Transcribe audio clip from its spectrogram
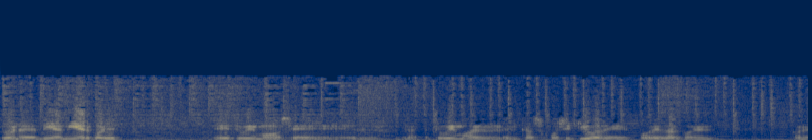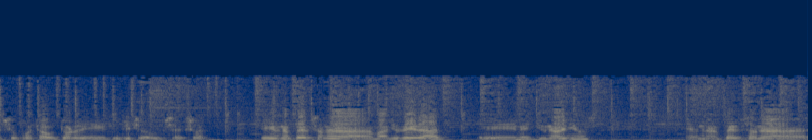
Y bueno, el día miércoles eh, tuvimos, el, tuvimos el, caso positivo de poder dar con el, con el supuesto autor del de derecho de abuso sexual. Es una persona mayor de edad, 21 años, una persona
